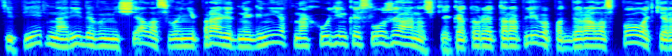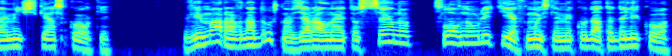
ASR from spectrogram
Теперь Нарида вымещала свой неправедный гнев на худенькой служаночке, которая торопливо подбирала с пола керамические осколки. Вимар равнодушно взирал на эту сцену, словно улетев мыслями куда-то далеко,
